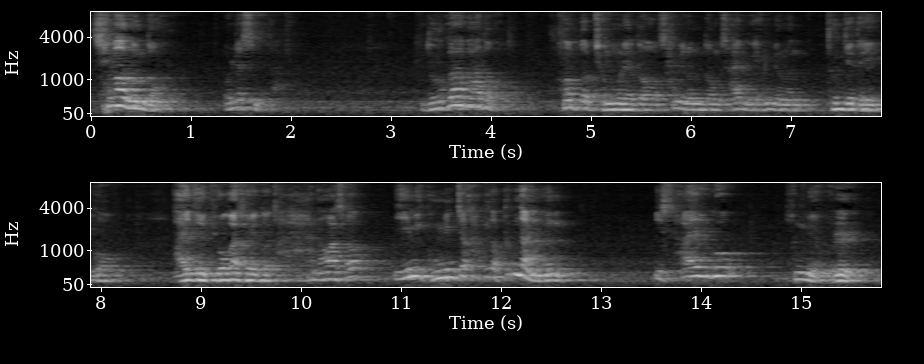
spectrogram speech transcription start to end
새마을 운동을 올렸습니다. 누가 봐도 헌법 전문에도 3.1운동, 4.19 혁명은 등재되어 있고 아이들 교과서에도 다 나와서 이미 국민적 합의가 끝나 있는 이 4.19 혁명을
